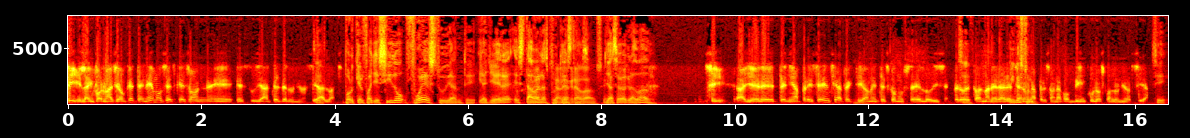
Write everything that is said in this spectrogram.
Sí, la información que tenemos es que son eh, estudiantes de la Universidad del Valle. Porque el fallecido fue estudiante y ayer estaba en las había protestas. graduado, sí. Ya se había graduado. Sí, ayer eh, tenía presencia, efectivamente es como ustedes lo dicen, pero Sí. de todas maneras era una persona con vínculos con la universidad. Sí.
